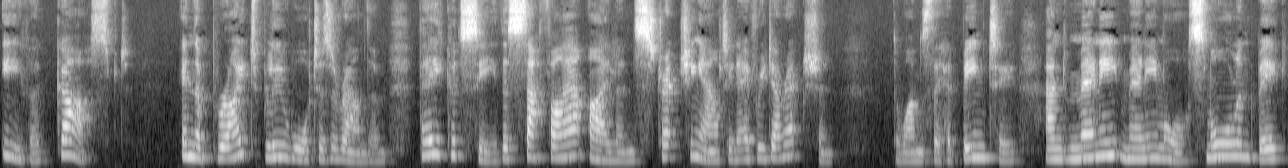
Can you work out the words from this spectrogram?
Eva gasped. In the bright blue waters around them, they could see the sapphire islands stretching out in every direction, the ones they had been to, and many, many more, small and big,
